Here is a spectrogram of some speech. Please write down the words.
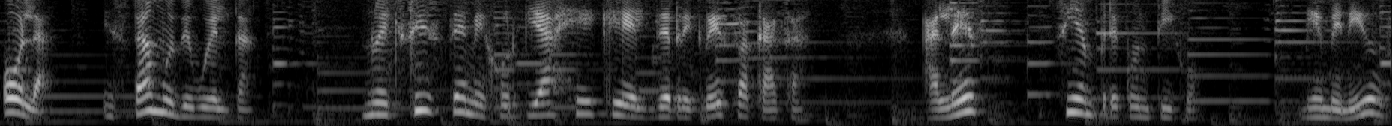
Hola, estamos de vuelta. No existe mejor viaje que el de regreso a casa. Aleph, siempre contigo. Bienvenidos.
